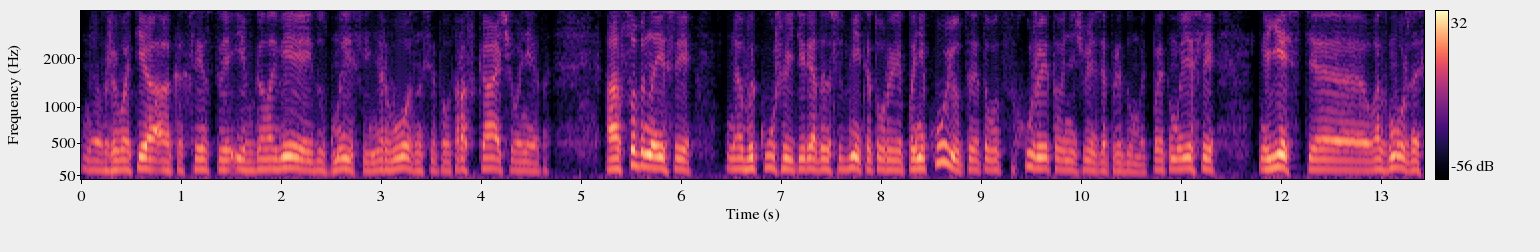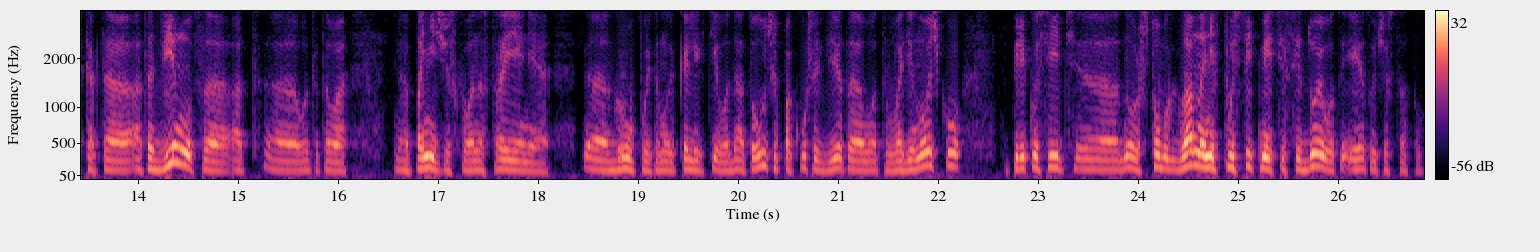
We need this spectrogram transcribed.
в животе, а как следствие и в голове идут мысли, нервозность, это вот раскачивание это. А особенно если вы кушаете рядом с людьми, которые паникуют, это вот хуже этого ничего нельзя придумать. Поэтому если есть э, возможность как-то отодвинуться от э, вот этого э, панического настроения группы там, коллектива, да, то лучше покушать где-то вот в одиночку, перекусить, ну, чтобы, главное, не впустить вместе с едой вот и эту частоту.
